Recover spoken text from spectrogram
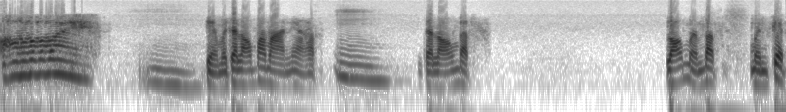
โอ้ยอืมเสียงมันจะร้องประมาณเนี่ยครับ อืมจะร้องแบบ ร้องเหมือนแบบ เหมือนเจ็บ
